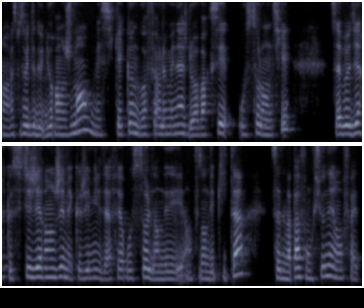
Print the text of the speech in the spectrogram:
responsabilité du rangement, mais si quelqu'un doit faire le ménage, doit avoir accès au sol entier, ça veut dire que si j'ai rangé, mais que j'ai mis les affaires au sol en faisant des petits tas, ça ne va pas fonctionner en fait.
